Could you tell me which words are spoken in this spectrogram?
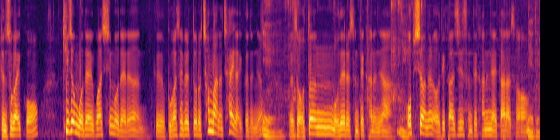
변수가 있고 기존 모델과 신모델은 그 부가세 별도로 천만 원 차이가 있거든요. 예. 그래서 어떤 모델을 선택하느냐, 예. 옵션을 어디까지 선택하느냐에 따라서 네네네.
